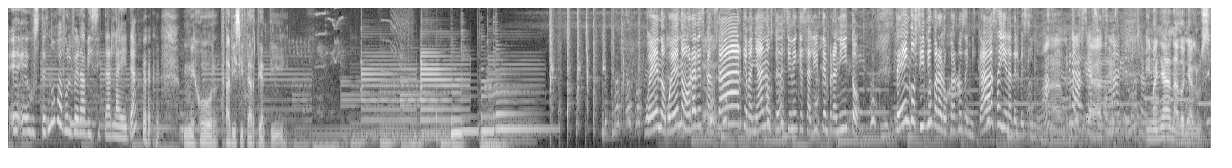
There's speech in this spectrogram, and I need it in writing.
Eh, eh, ¿Usted no va a volver a visitarla a ella? Mejor a visitarte a ti. Bueno, bueno, ahora a descansar, que mañana ustedes tienen que salir tempranito. Tengo sitio para alojarlos en mi casa y en la del vecino. ¿ah? Ah, muchas Gracias, comadre, muchas Y gracias. mañana, doña Lucy,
